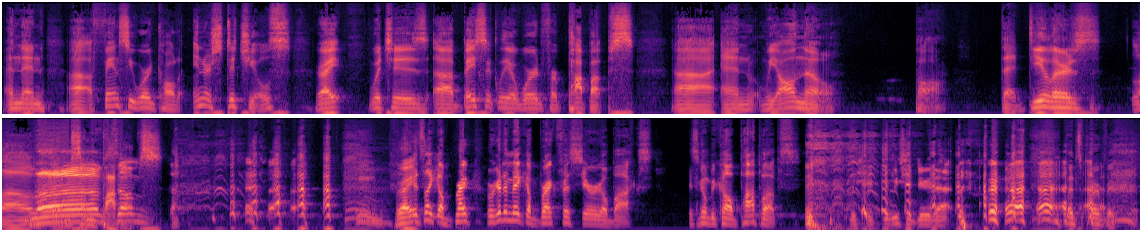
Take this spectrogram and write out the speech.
and then uh, a fancy word called interstitials, right? Which is uh, basically a word for pop ups. Uh, and we all know, Paul, that dealers Love, Love some pop-ups. right? It's like a break. We're gonna make a breakfast cereal box. It's gonna be called pop ups. we, should, we should do that. That's perfect.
